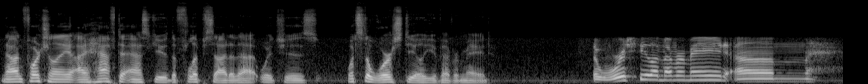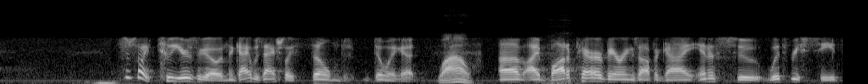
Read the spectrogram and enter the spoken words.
Now, unfortunately, I have to ask you the flip side of that, which is, what's the worst deal you've ever made? The worst deal I've ever made. Um, this was like two years ago, and the guy was actually filmed doing it. Wow. Um, I bought a pair of earrings off a guy in a suit with receipts,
